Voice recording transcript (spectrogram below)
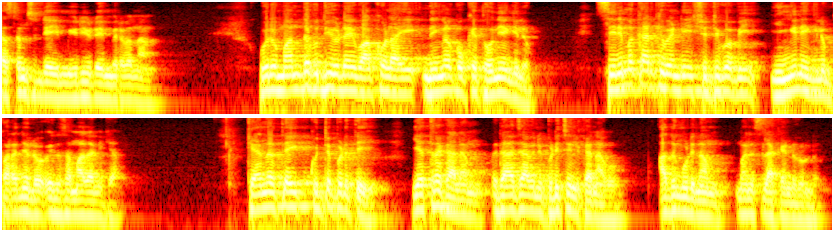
കസ്റ്റംസിന്റെയും മീഡിയയുടെയും വരവെന്നാണ്. ഒരു മന്ദബുദ്ധിയുടെ വാക്കുകളായി നിങ്ങൾക്കൊക്കെ തോന്നിയെങ്കിലും സിനിമക്കാർക്ക് വേണ്ടി ശുറ്റുഗോപി ഇങ്ങനെയെങ്കിലും പറഞ്ഞല്ലോ എന്ന് സമാധാനിക്കാം. കേന്ദ്രത്തെ കുറ്റപ്പെടുത്തി എത്ര കാലം രാജാവിന് പിടിച്ചു നിൽക്കാനാവും? അതും കൂടി നാം മനസ്സിലാക്കേണ്ടതുണ്ട്.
